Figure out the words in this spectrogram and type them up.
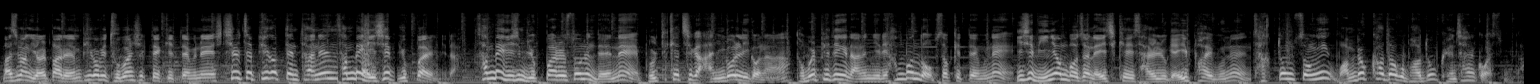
마지막 10발은 픽업이 두 번씩 됐기 때문에 실제 픽업된 탄은 326발입니다. 326발을 쏘는 내내 볼트 캐치가 안 걸리거나 더블 feeding이 나는 일이 한 번도 없었기 때문에 22년 버전 HK416A5는 작동성이 완벽하다고 봐도 괜찮을 것 같습니다.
